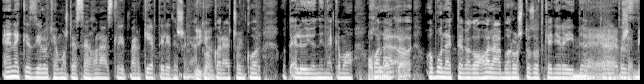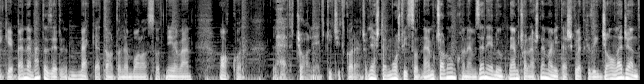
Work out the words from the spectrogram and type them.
ennek kezdjél, hogyha most eszel halászlét, mert kértél édesanyától karácsonykor ott előjönni nekem a, A halál, bonette? meg a halálban rostozott kenyereiddel. Nem, Tehát az- semmiképpen nem. Hát azért meg kell tartani a balanszot nyilván. Akkor lehet csalni egy kicsit karácsony este. Most viszont nem csalunk, hanem zenélünk, nem csalás, nem említés. Következik John Legend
